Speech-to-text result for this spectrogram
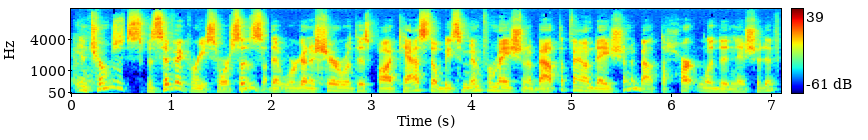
In terms of specific resources that we're going to share with this podcast, there'll be some information about the foundation, about the Heartland Initiative,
